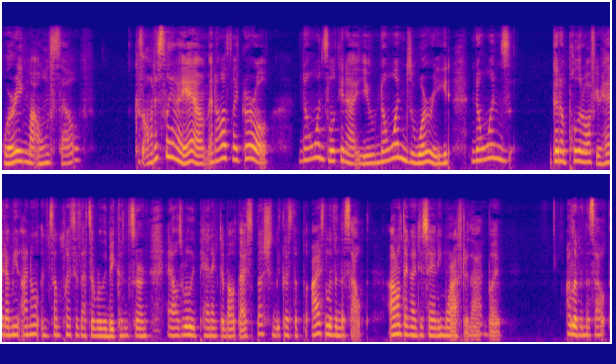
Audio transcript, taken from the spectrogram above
worrying my own self? Because honestly, I am. And I was like, girl, no one's looking at you. No one's worried. No one's gonna pull it off your head. I mean, I know in some places that's a really big concern, and I was really panicked about that, especially because the I live in the south. I don't think I need to say any more after that, but I live in the south,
